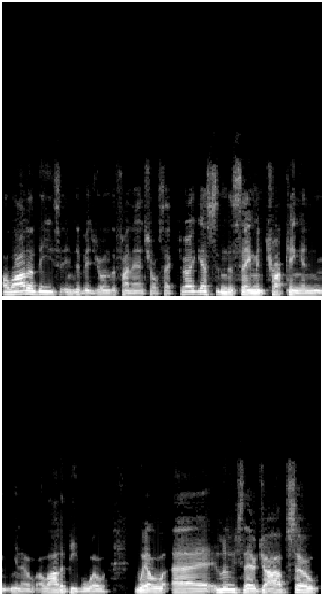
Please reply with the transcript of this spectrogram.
a lot of these individuals in the financial sector, I guess, in the same in trucking, and you know, a lot of people will will uh, lose their jobs. So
